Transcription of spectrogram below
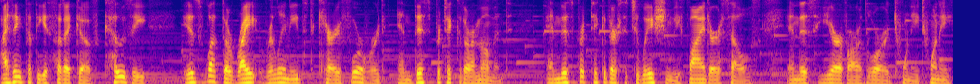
I think that the aesthetic of cozy is what the right really needs to carry forward in this particular moment in this particular situation we find ourselves in this year of our Lord 2020.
